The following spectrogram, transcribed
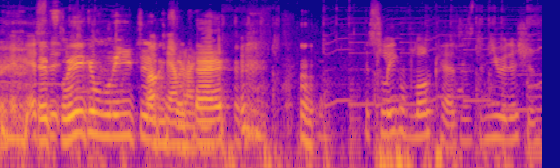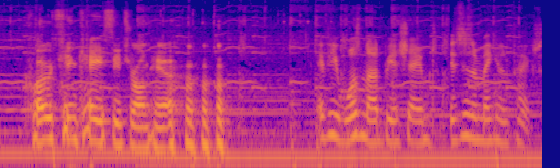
It's, It's, the, League of Legions, Okay, I'm okay? it's League of Logheads. It's the new edition. Quoting Casey Tron here. If he wasn't, I'd be ashamed. It doesn't make an effect.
